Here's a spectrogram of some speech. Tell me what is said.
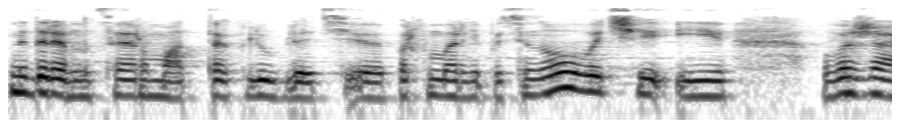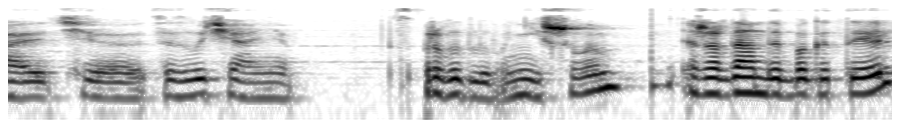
Недаремно цей аромат так люблять е, парфумерні поціновувачі і вважають е, це звучання справедливо нішовим. Жардан де Багатель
